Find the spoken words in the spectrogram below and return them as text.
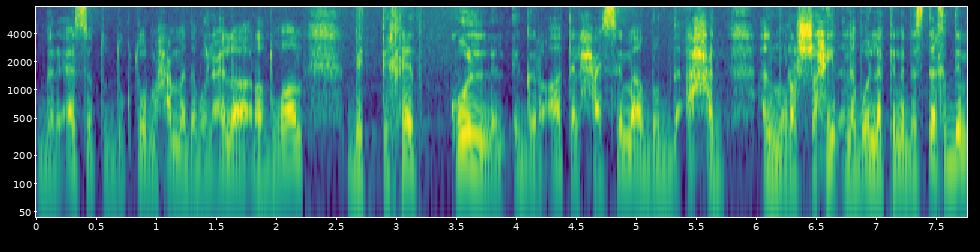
برئاسة الدكتور محمد أبو العلا رضوان باتخاذ كل الإجراءات الحاسمة ضد أحد المرشحين. أنا بقول لك أنا بستخدم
